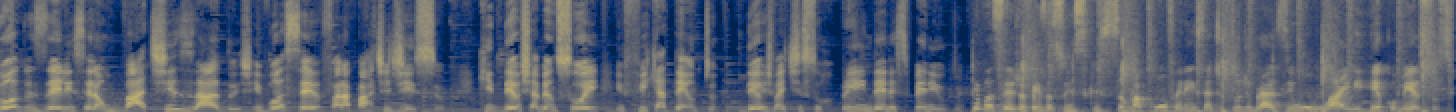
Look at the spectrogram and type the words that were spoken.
todos eles serão batizados e você fará parte disso. Que Deus te abençoe e fique atento. Deus vai te surpreender nesse período. E você já fez a sua inscrição na Conferência Atitude Brasil Online Recomeços?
